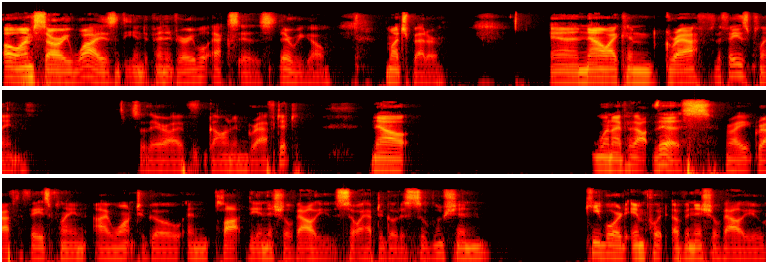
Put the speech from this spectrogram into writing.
Oh, I'm sorry, y isn't the independent variable, x is. There we go. Much better. And now I can graph the phase plane. So there I've gone and graphed it. Now, when I've got this, right, graph the phase plane, I want to go and plot the initial values. So I have to go to Solution, Keyboard Input of Initial Value,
